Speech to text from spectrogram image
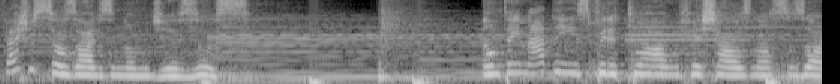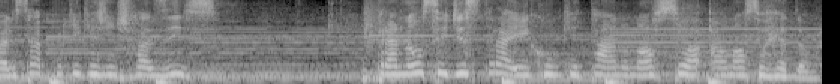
Feche os seus olhos em nome de Jesus. Não tem nada em espiritual em fechar os nossos olhos. Sabe por que, que a gente faz isso? Para não se distrair com o que está no nosso, ao nosso redor.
